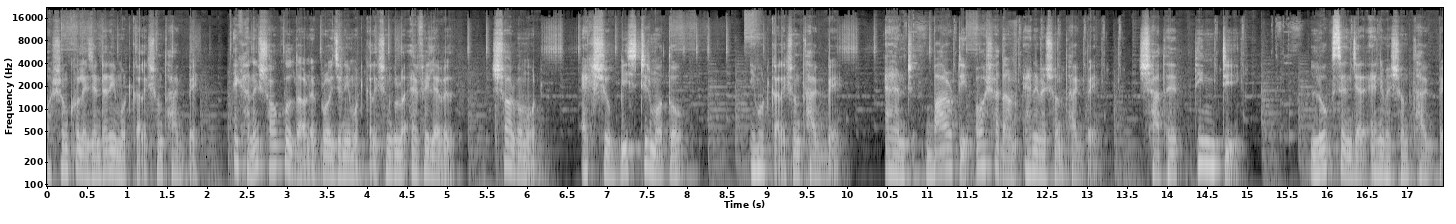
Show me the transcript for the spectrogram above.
অসংখ্য লেজেন্ডারি ইমোট কালেকশন থাকবে। এখানে সকল ধরনের প্রয়োজনীয় ইমোট কালেকশনগুলো অ্যাভেলেবেল সর্বমোট একশো বিশটির মতো ইমোট কালেকশন থাকবে। অ্যান্ড বারোটি অসাধারণ অ্যানিমেশন থাকবে। সাথে তিনটি লুক চেঞ্জার অ্যানিমেশন থাকবে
